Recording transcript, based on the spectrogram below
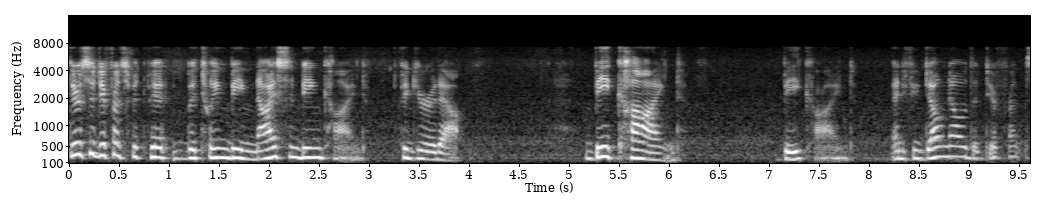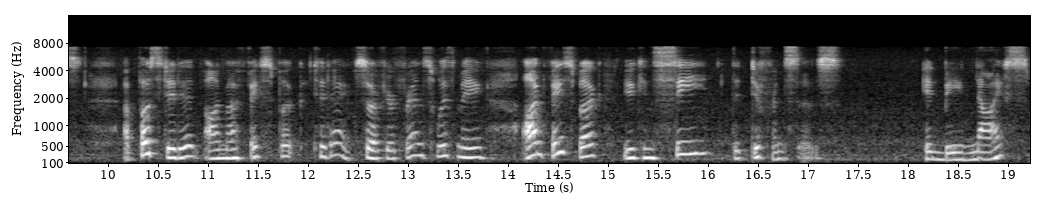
there's a difference between between being nice and being kind. Figure it out. Be kind. Be kind. And if you don't know the difference, I posted it on my Facebook today. So if you're friends with me on Facebook, you can see the differences in being nice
